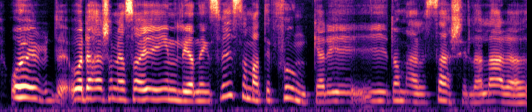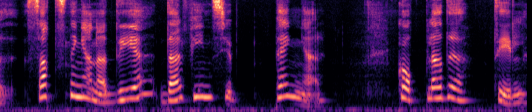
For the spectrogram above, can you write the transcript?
Och, och det här som jag sa inledningsvis om att det funkar i, i de här särskilda lärarsatsningarna, det, där finns ju pengar kopplade till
